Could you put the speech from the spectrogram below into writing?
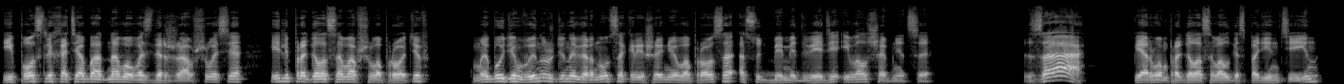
и после хотя бы одного воздержавшегося или проголосовавшего против, мы будем вынуждены вернуться к решению вопроса о судьбе медведя и волшебницы. «За!» — первым проголосовал господин Тиин,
